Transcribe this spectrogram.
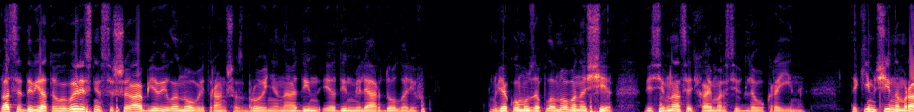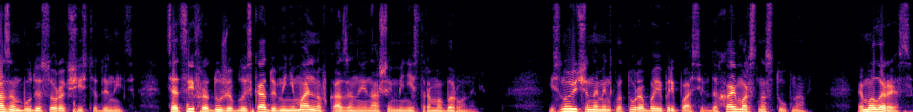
29 вересня США об'явила новий транш озброєння на 1,1 мільярд доларів в якому заплановано ще 18 хаймарсів для України. Таким чином, разом буде 46 одиниць. Ця цифра дуже близька до мінімально вказаної нашим міністром оборони. Існуюча номенклатура боєприпасів до Хаймарс наступна: МЛРС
